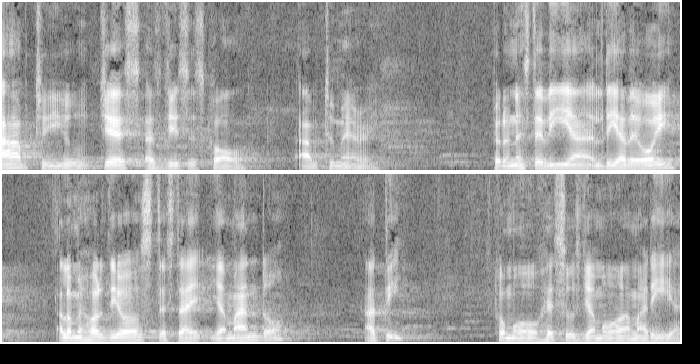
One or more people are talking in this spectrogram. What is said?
out to you just as Jesus called out to Mary. Pero en este día, el día de hoy, a lo mejor Dios te está llamando a ti, como Jesús llamó a María.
